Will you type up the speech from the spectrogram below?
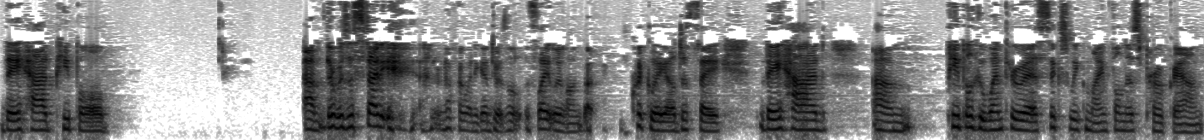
they had people um, there was a study. I don't know if I want to get into it. It's slightly long, but quickly, I'll just say they had um, people who went through a six-week mindfulness program.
